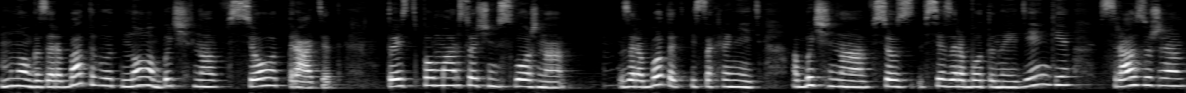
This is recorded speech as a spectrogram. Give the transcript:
много зарабатывают, но обычно все тратят. То есть по Марсу очень сложно заработать и сохранить. Обычно все, все заработанные деньги сразу же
